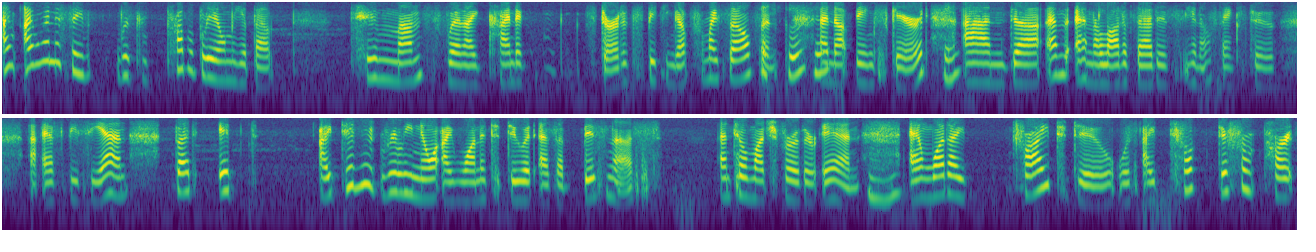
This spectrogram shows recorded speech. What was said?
I'm. I'm going to say was probably only about two months when I kind of started speaking up for myself and good. Yeah. and not being scared. Yeah. And uh, and and a lot of that is you know thanks to uh, SBCN, but it. I didn't really know I wanted to do it as a business until much further in. Mhm. And what I tried to do was I took different parts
